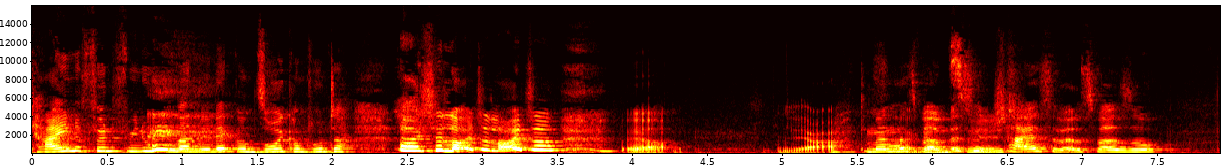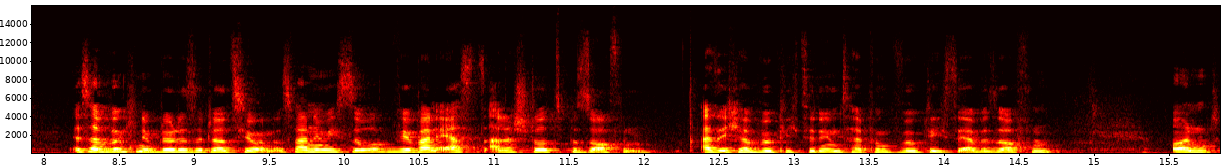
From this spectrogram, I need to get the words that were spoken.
keine fünf Minuten waren wir weg und Zoe kommt runter. Leute, Leute, Leute. Ja. Ja. Mann, das war ein bisschen wild. scheiße, weil es war so, es war wirklich eine blöde Situation. Es war nämlich so, wir waren erstens alle sturzbesoffen. Also ich war wirklich zu dem Zeitpunkt wirklich sehr besoffen. Und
